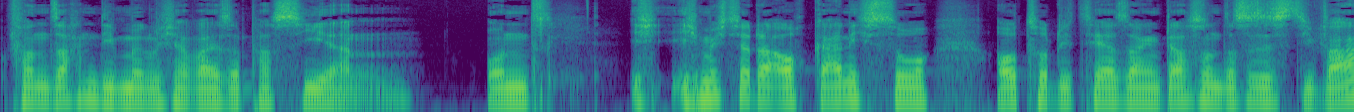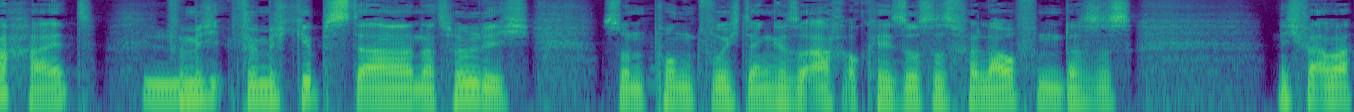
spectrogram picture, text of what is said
von Sachen, die möglicherweise passieren. Und ich, ich möchte da auch gar nicht so autoritär sagen, das und das ist die Wahrheit. Mhm. Für mich, für mich gibt's da natürlich so einen Punkt, wo ich denke so, ach, okay, so ist es verlaufen, das ist nicht wahr. Aber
